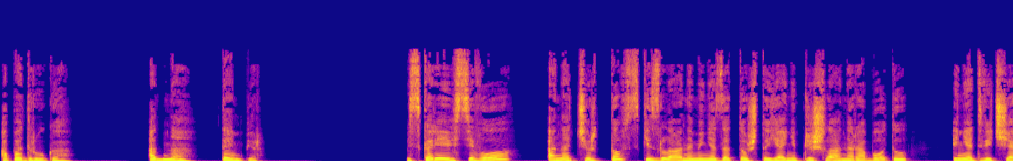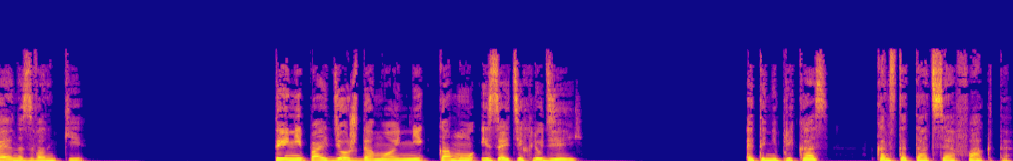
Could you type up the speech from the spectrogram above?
а подруга. Одна, Темпер. И, скорее всего, она чертовски зла на меня за то, что я не пришла на работу и не отвечаю на звонки. Ты не пойдешь домой никому из этих людей. Это не приказ, констатация факта.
